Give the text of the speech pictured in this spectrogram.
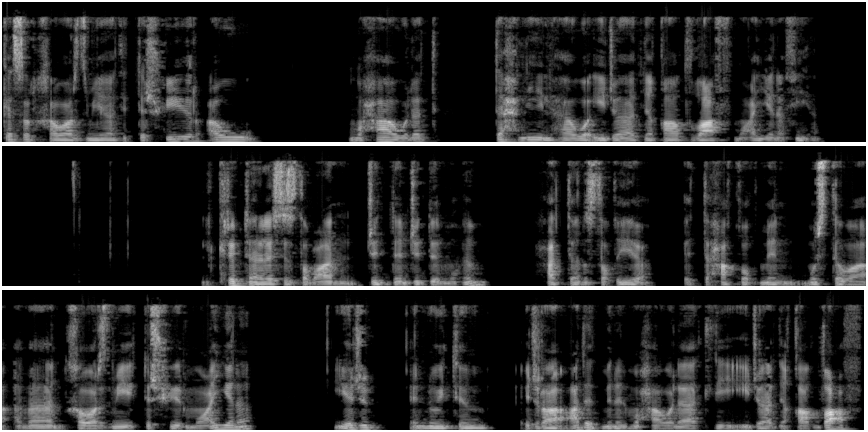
كسر خوارزميات التشفير أو محاولة تحليلها وإيجاد نقاط ضعف معينة فيها. الكريبت أناليسيس طبعا جدا جدا مهم حتى نستطيع التحقق من مستوى أمان خوارزمية تشفير معينة يجب أنه يتم إجراء عدد من المحاولات لإيجاد نقاط ضعف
